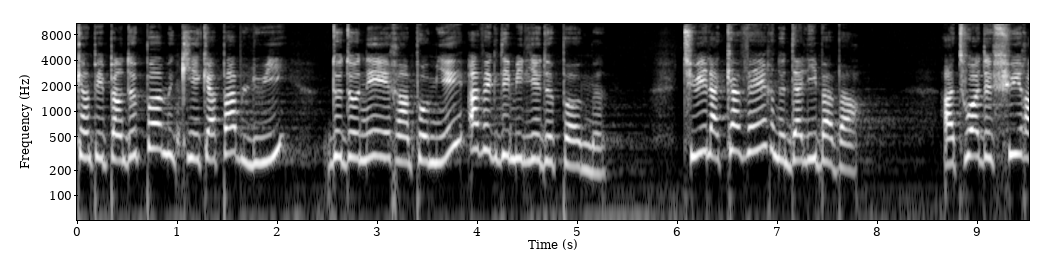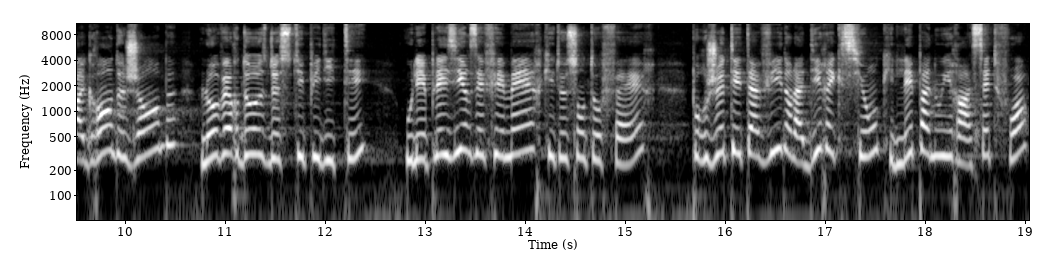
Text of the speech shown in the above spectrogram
qu'un pépin de pomme qui est capable, lui, de donner un pommier avec des milliers de pommes. Tu es la caverne d'Ali Baba. À toi de fuir à grandes jambes l'overdose de stupidité ou les plaisirs éphémères qui te sont offerts, pour jeter ta vie dans la direction qui l'épanouira cette fois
